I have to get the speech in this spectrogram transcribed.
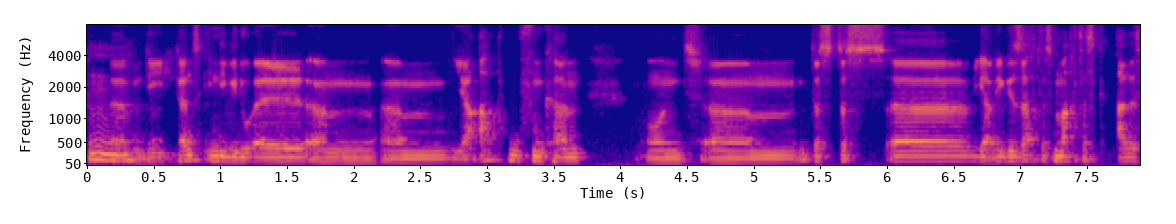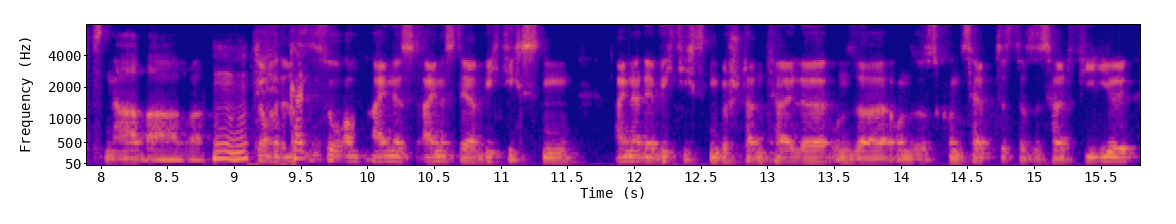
mhm. ähm, die ich ganz individuell ähm, ähm, ja abrufen kann. Und ähm, das, das, äh, ja, wie gesagt, das macht das alles nahbarer. Mhm. Ich glaube, das kann ist so auch eines, eines der wichtigsten einer der wichtigsten Bestandteile unser, unseres Konzeptes, dass es halt viel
